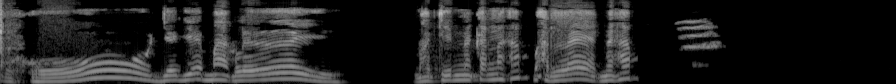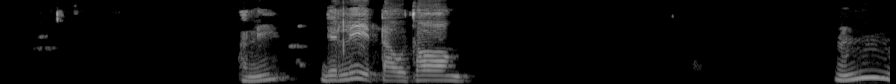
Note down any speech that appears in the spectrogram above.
โอ้โห เยอะแยะมากเลย มากินกันนะครับ อันแรกนะครับ อันนี้เยลลี่เต่าทอง อืม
